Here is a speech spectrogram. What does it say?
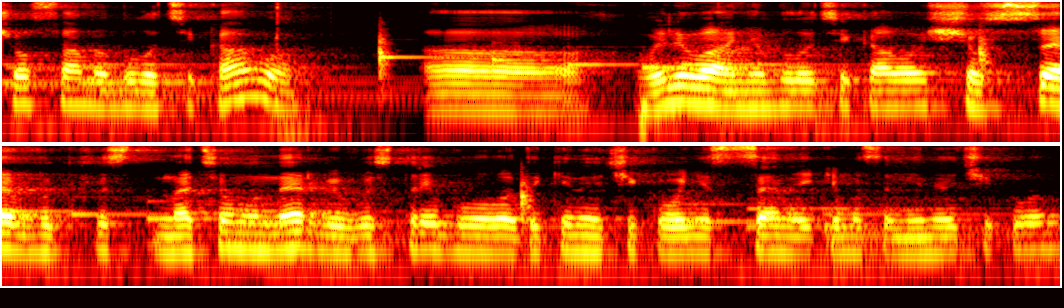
що саме було цікаво. А, хвилювання було цікаво, що все на цьому нерві вистрибувало такі неочікувані сцени, які ми самі не очікували.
